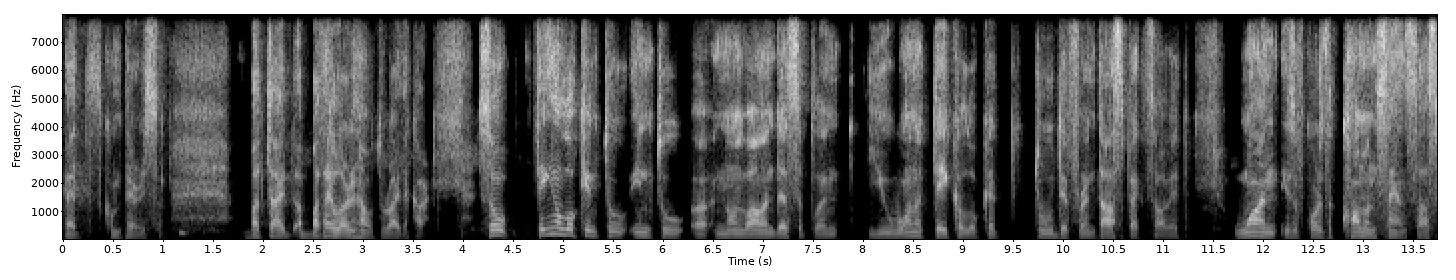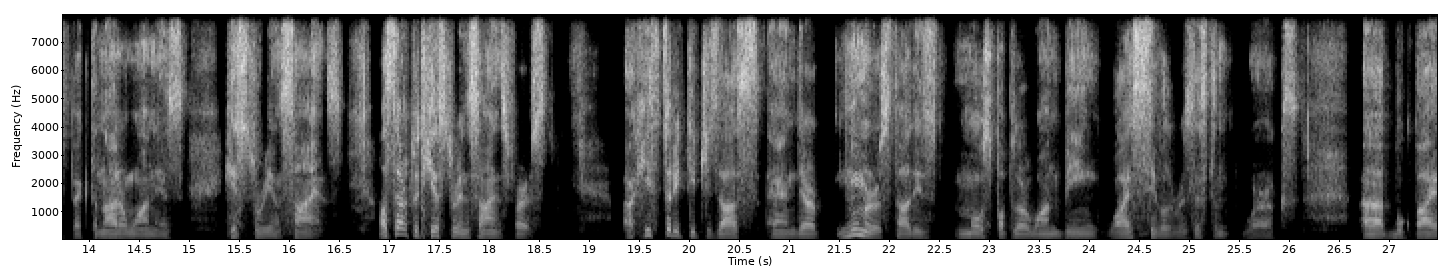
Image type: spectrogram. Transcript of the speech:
bad comparison but I but I learned how to ride a car. So taking a look into into uh, nonviolent discipline, you want to take a look at two different aspects of it. One is of course the common sense aspect. Another one is history and science. I'll start with history and science first. Uh, history teaches us, and there are numerous studies, most popular one being why civil resistance works, a book by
